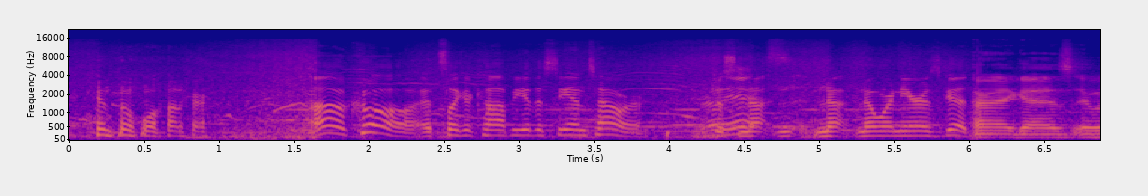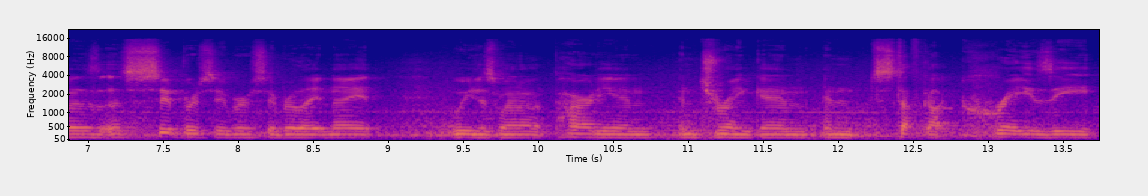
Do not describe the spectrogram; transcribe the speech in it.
in the water. Oh, cool! It's like a copy of the CN Tower, just not, n- not nowhere near as good. All right, guys, it was a super, super, super late night. We just went out partying and drinking, and stuff got crazy.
